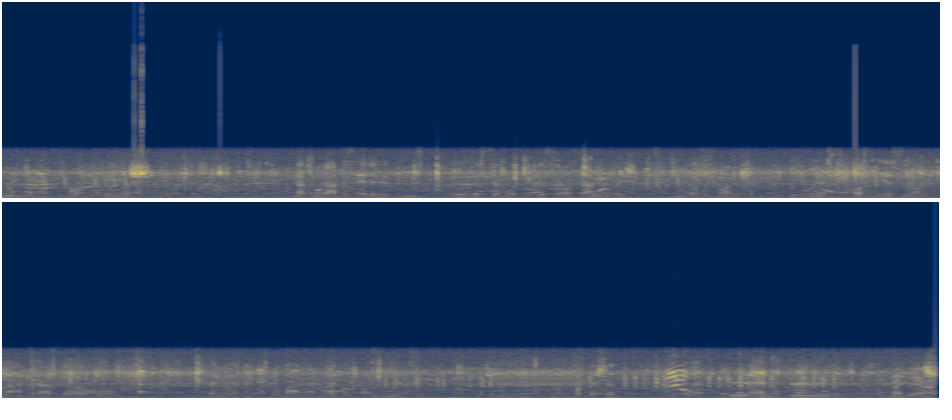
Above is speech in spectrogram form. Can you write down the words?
készül, és tehát magát az eredeti ízt össze volt, össze van szállítva, és így, ahogy van, azt érzi, amit lát. Tehát a, a terület, a málnát látja, azt mhm. érzi, hogyha gondolják, akkor szívesen. Ő, ő, ő meg is,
